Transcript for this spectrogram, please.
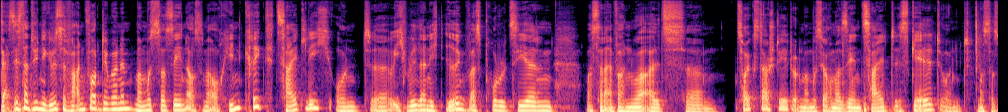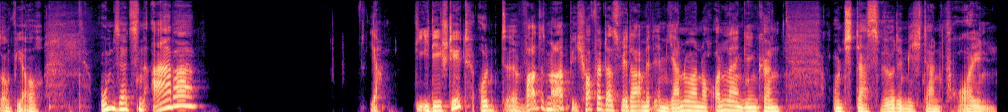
Das ist natürlich eine gewisse Verantwortung, die man nimmt. Man muss das sehen, dass man auch hinkriegt, zeitlich. Und äh, ich will da nicht irgendwas produzieren, was dann einfach nur als ähm, Zeugs dasteht. Und man muss ja auch mal sehen, Zeit ist Geld und muss das irgendwie auch umsetzen. Aber ja, die Idee steht und äh, wartet mal ab. Ich hoffe, dass wir damit im Januar noch online gehen können. Und das würde mich dann freuen,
